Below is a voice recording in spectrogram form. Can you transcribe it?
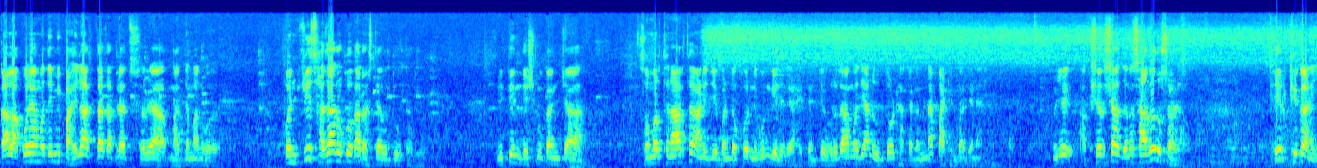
काल अकोल्यामध्ये मी पाहिलं आत्ताच आपल्या सगळ्या माध्यमांवर पंचवीस हजार लोकं काल रस्त्यावरती उतरली. नितीन देशमुखांच्या समर्थनार्थ आणि जे बंडखोर निघून गेलेले आहेत त्यांच्या विरोधामध्ये आणि उद्धव ठाकरेंना पाठिंबा देण्यासाठी. म्हणजे अक्षरशः जनसागर उसळला. ठिकठिकाणी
